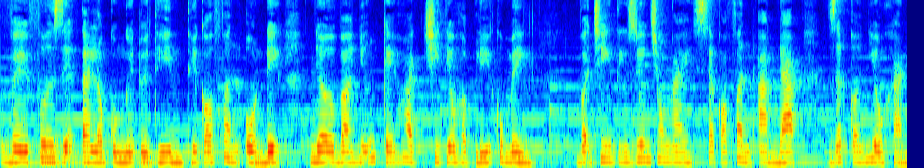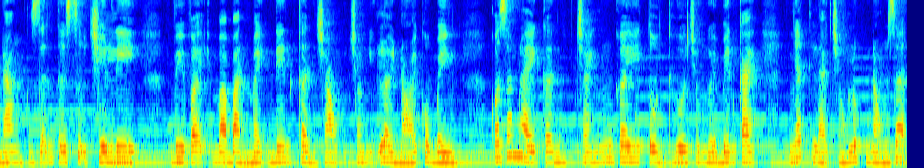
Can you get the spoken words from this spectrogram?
về phương diện tài lộc của người tuổi thìn thì có phần ổn định nhờ vào những kế hoạch chi tiêu hợp lý của mình. Vận trình tình duyên trong ngày sẽ có phần ảm đạm, rất có nhiều khả năng dẫn tới sự chia ly. Vì vậy mà bản mệnh nên cẩn trọng trong những lời nói của mình. Con giáp này cần tránh gây tổn thương cho người bên cạnh, nhất là trong lúc nóng giận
